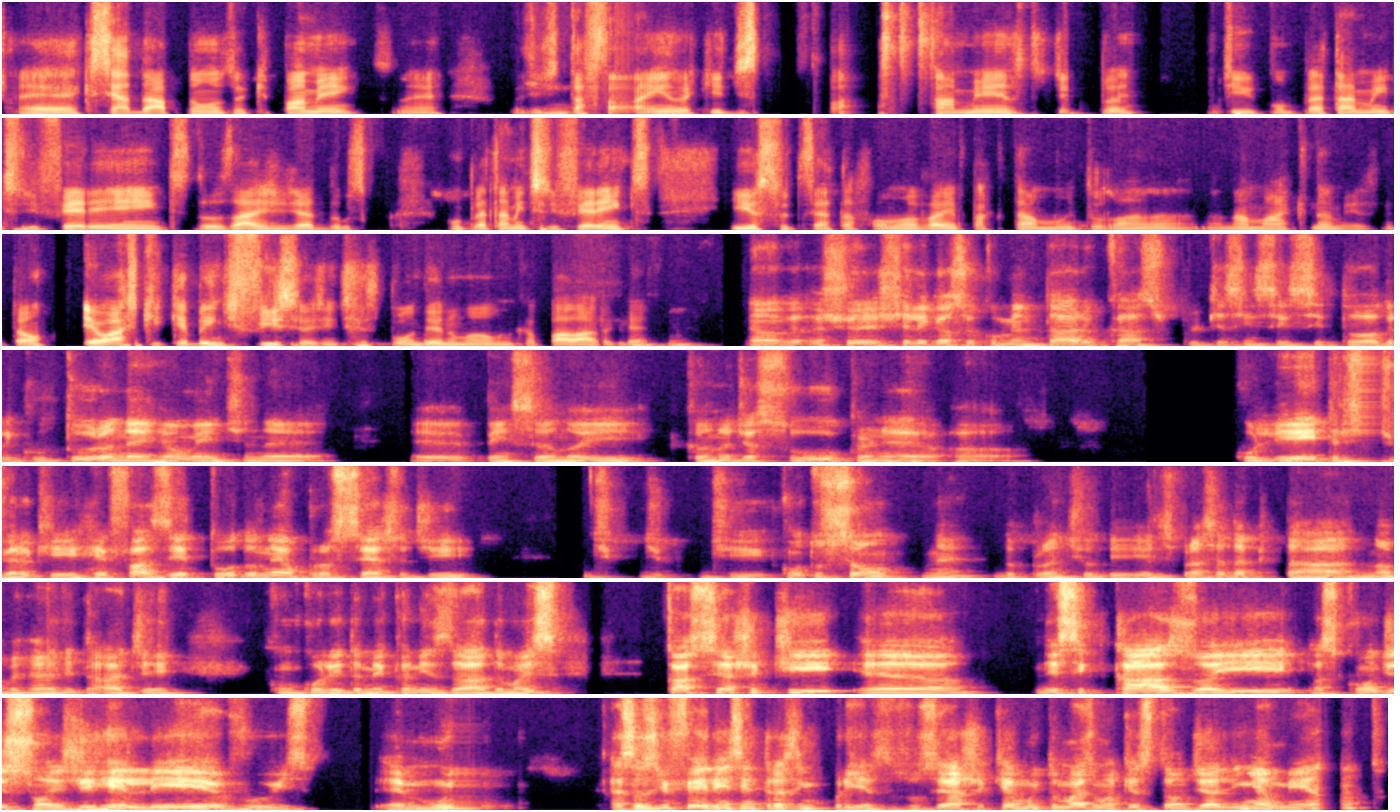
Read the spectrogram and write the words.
é, que se adaptam aos equipamentos, né? A gente está saindo aqui de espaçamentos de plantio completamente diferentes, dosagens de adubos completamente diferentes, e isso, de certa forma, vai impactar muito lá na, na máquina mesmo. Então, eu acho que, que, é bem difícil a gente responder numa única palavra, Guilherme. Não, eu achei, achei legal seu comentário, Cássio, porque assim, você citou agricultura, né, realmente, né, é, pensando aí, cana-de-açúcar, né, a colheita, eles tiveram que refazer todo, né, o processo de de, de, de condução né, do plantio deles para se adaptar à nova realidade aí, com colheita mecanizada. Mas, Cássio, você acha que é, nesse caso aí as condições de relevo é muito essas diferenças entre as empresas? Você acha que é muito mais uma questão de alinhamento,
